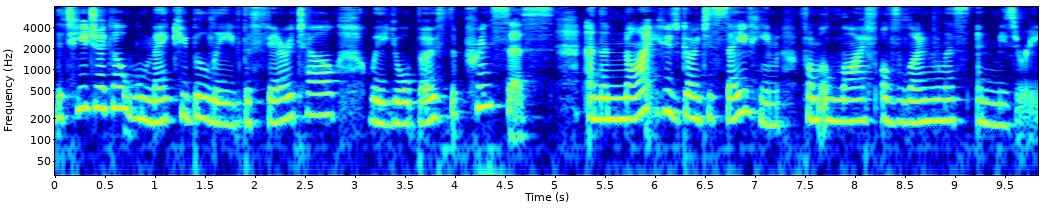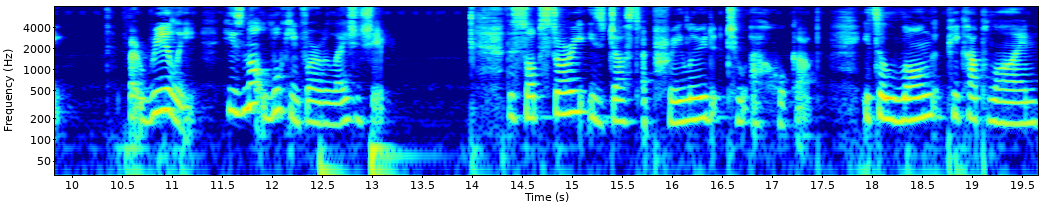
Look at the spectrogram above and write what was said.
The tea tearjerker will make you believe the fairy tale where you're both the princess and the knight who's going to save him from a life of loneliness and misery. But really, he's not looking for a relationship. The sob story is just a prelude to a hookup. It's a long pickup line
